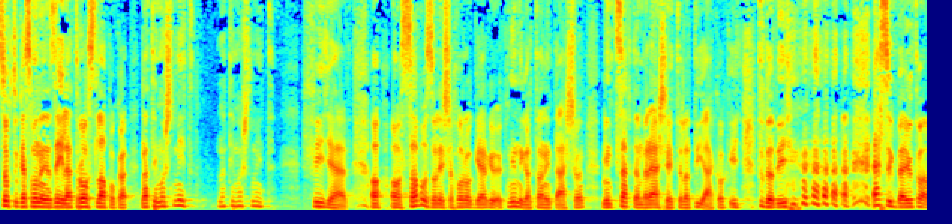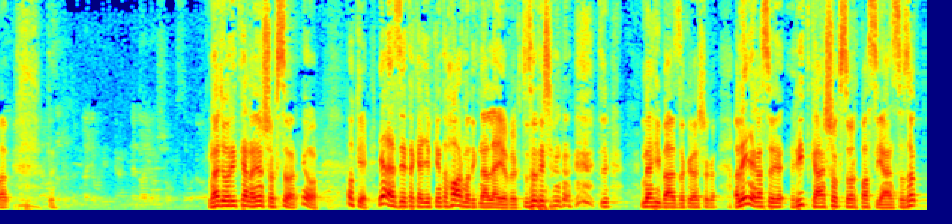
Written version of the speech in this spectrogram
Szoktuk ezt mondani, hogy az élet rossz lapokat. Na ti most mit? Na ti most mit? Figyeld, a, a Szabozol és a Horog Gergő, ők mindig a tanításon, mint szeptember 1-től a diákok, így, tudod, így, eszükbe jut valami. Nagyon ritkán, nagyon sokszor? Jó. Oké, okay. jelezzétek egyébként, a harmadiknál lejövök, tudod, és ne hibázzak olyan sokat. A lényeg az, hogy ritkán sokszor passziánszozok,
